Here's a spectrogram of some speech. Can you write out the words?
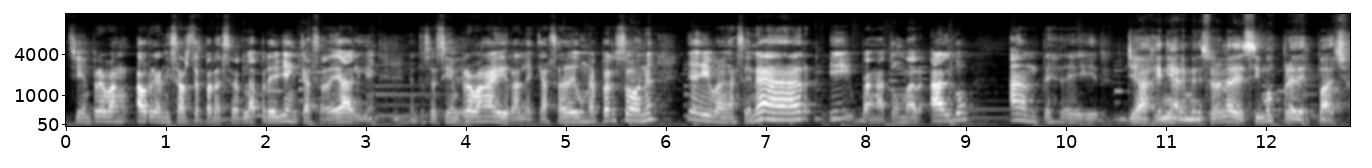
siempre van a organizarse para hacer la previa en casa de alguien. Entonces siempre van a ir a la casa de una persona y ahí van a cenar y van a tomar algo antes de ir. Ya, genial. En Venezuela le decimos predespacho.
